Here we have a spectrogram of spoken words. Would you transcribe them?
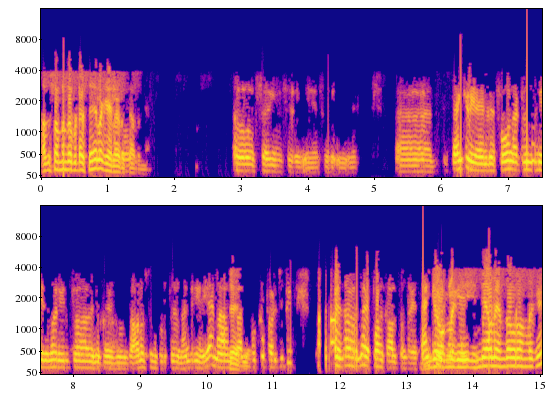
அது சம்பந்தப்பட்ட செயலை கையில எடுக்காதுங்க. ஓ சரிங்க சரிங்க சரிங்க. தேங்க்யூ என்னுடைய ஃபோன் அட்டன் பண்ணி இது மாதிரி இருக்கும் எனக்கு ஆலோசனை கொடுத்தது நன்றி ஐயா. நான். அந்த புக்கு படிச்சுட்டு ஏதாவது இருந்தா எப்போது கால் பண்றேன். தேங்க்யூ உங்களுக்கு இந்தியாவுல எந்த ஊர் உங்களுக்கு?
